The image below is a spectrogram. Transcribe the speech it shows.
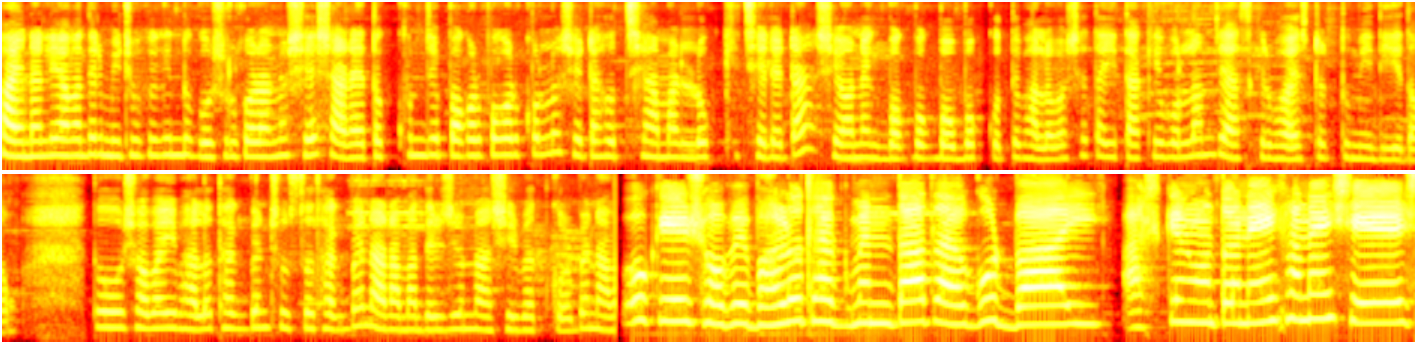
ফাইনালি আমাদের মিঠুকে কিন্তু গোসল করানো শেষ, আর এতক্ষণ যে পকর পকর করল সেটা হচ্ছে আমার লক্ষ্মী ছেলেটা। সে অনেক বক বক বক বক করতে ভালোবাসে, তাই তাকে বললাম যে আজকের ভয়েসটা তুমি দিয়ে দাও। তো সবাই ভালো থাকবেন, সুস্থ থাকবেন, আর আমাদের জন্য আশীর্বাদ করবেন। ওকে সবে ভালো থাকবেন, টাটা, গুড বাই। আজকের মতন এইখানেই শেষ।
